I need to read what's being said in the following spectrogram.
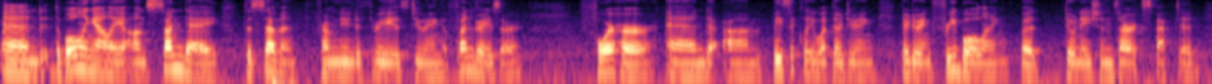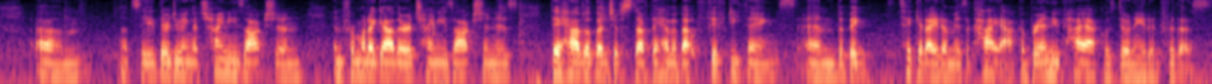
and the bowling alley on Sunday, the 7th, from noon to 3, is doing a fundraiser for her. And um, basically, what they're doing, they're doing free bowling, but donations are expected. Um, let's see, they're doing a Chinese auction. And from what I gather, a Chinese auction is they have a bunch of stuff, they have about 50 things. And the big ticket item is a kayak. A brand new kayak was donated for this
